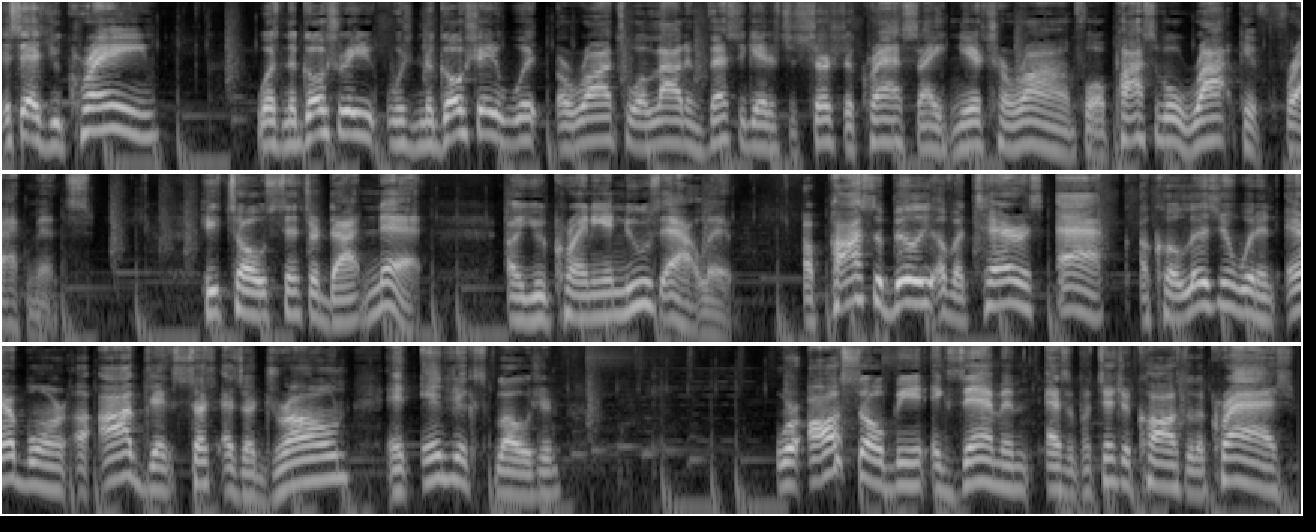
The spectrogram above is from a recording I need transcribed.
It says Ukraine was negotiated was negotiated with Iran to allow investigators to search the crash site near Tehran for possible rocket fragments. He told Censor.net, a Ukrainian news outlet, a possibility of a terrorist act, a collision with an airborne object such as a drone, an engine explosion, were also being examined as a potential cause of the crash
